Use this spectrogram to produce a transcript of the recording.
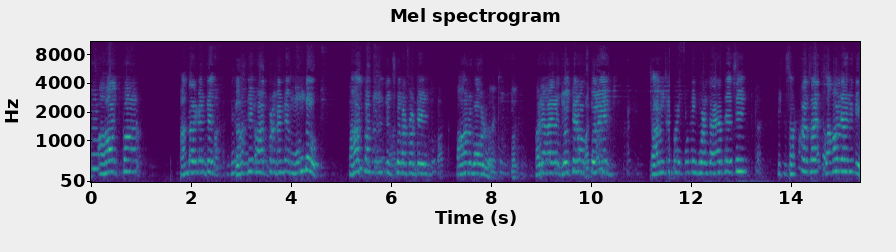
మహాత్మా అందరికంటే గాంధీ మహాత్ముడి కంటే ముందు మహాత్మా తెచ్చుకున్నటువంటి మహానుభావుడు మరి ఆయన జ్యోతిరావు పూలే సావిత్రిపై పూజలు కూడా తయారు చేసి సమాజానికి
